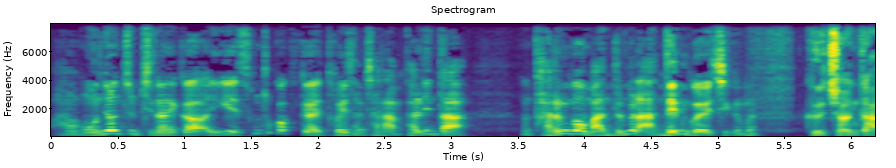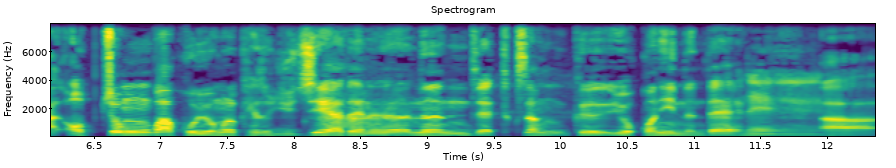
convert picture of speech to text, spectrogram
한 5년쯤 지나니까 이게 손톱깎이가 더 이상 잘 안 팔린다. 다른 거 만들면 안 되는 거예요, 지금은? 그렇죠. 그러니까 업종과 고용을 계속 유지해야 아. 되는 이제 특성 그 요건이 있는데 네. 아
